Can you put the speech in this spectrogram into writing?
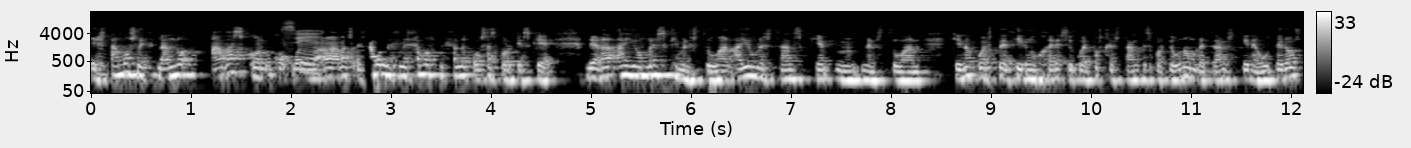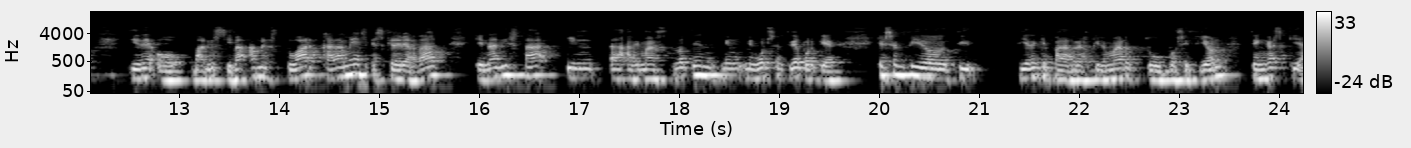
estamos mezclando habas con... con- Sí. habas, estamos, estamos mezclando cosas porque es que, de verdad, hay hombres que menstruan, hay hombres trans que menstruan, que no cuesta decir mujeres y cuerpos gestantes, porque un hombre trans tiene úteros, tiene ovarios, si va a menstruar cada mes, es que de verdad que nadie está, in- además, no tiene nin- ningún sentido porque ¿qué sentido ti- tiene que para reafirmar tu posición tengas que,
